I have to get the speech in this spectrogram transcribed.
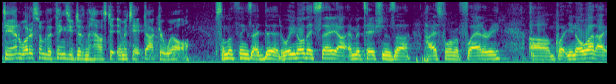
Dan. What are some of the things you did in the house to imitate Dr. Will? Some of the things I did. Well, you know they say uh, imitation is the highest form of flattery, um, but you know what? I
